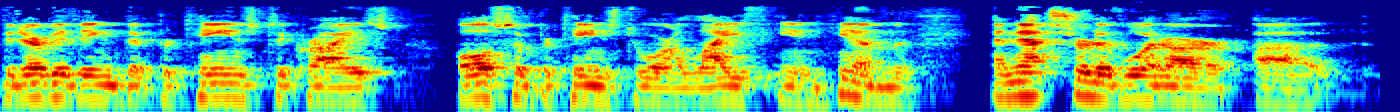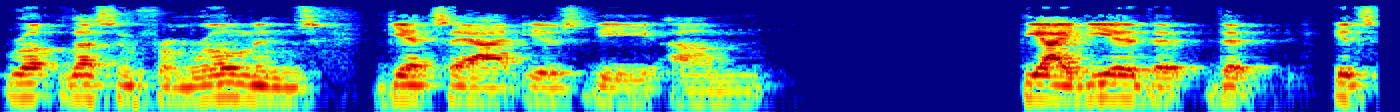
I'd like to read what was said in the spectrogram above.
that everything that pertains to Christ also pertains to our life in Him. And that's sort of what our uh, lesson from Romans gets at is the um, the idea that that it's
